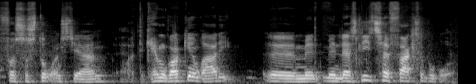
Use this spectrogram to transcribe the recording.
for så stor en stjerne. Og det kan man godt give ham ret i. Øh, men, men lad os lige tage fakta på bordet.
